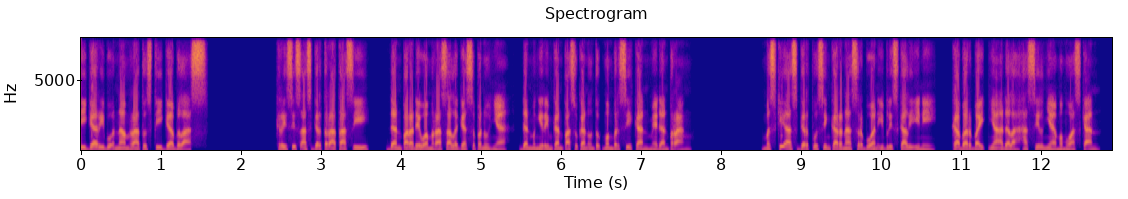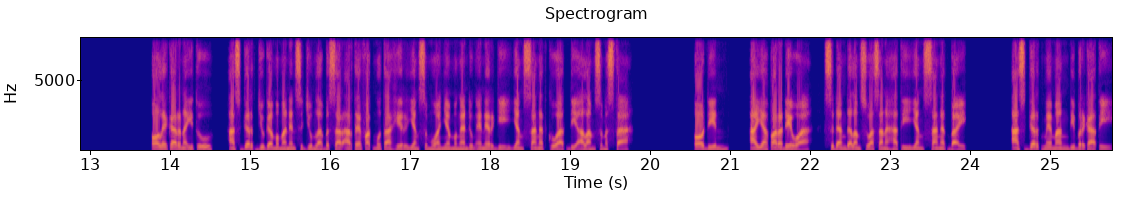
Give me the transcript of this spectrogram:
3613 Krisis Asgard teratasi, dan para dewa merasa lega sepenuhnya, dan mengirimkan pasukan untuk membersihkan medan perang. Meski Asgard pusing karena serbuan iblis kali ini, kabar baiknya adalah hasilnya memuaskan. Oleh karena itu, Asgard juga memanen sejumlah besar artefak mutakhir yang semuanya mengandung energi yang sangat kuat di alam semesta. Odin, ayah para dewa, sedang dalam suasana hati yang sangat baik. Asgard memang diberkati.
